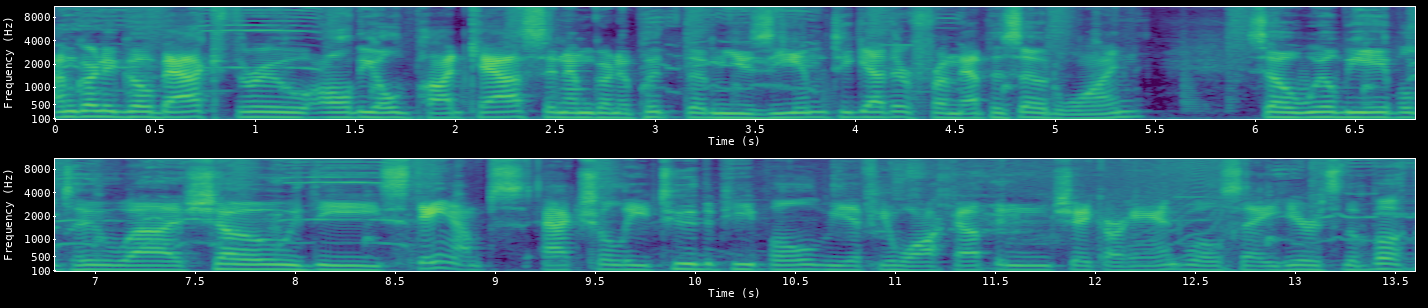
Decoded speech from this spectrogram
I'm going to go back through all the old podcasts and I'm going to put the museum together from episode one. So we'll be able to uh, show the stamps actually to the people. If you walk up and shake our hand, we'll say, here's the book.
